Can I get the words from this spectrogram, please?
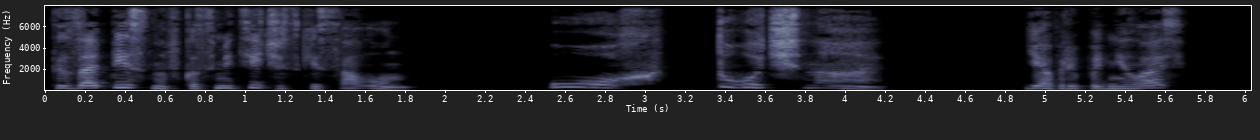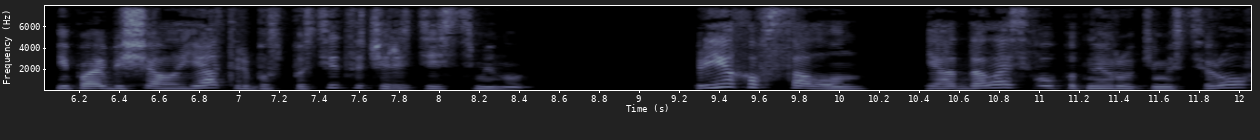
Ты записана в косметический салон. «Ох, точно!» Я приподнялась и пообещала ястребу спуститься через 10 минут. Приехав в салон, я отдалась в опытные руки мастеров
